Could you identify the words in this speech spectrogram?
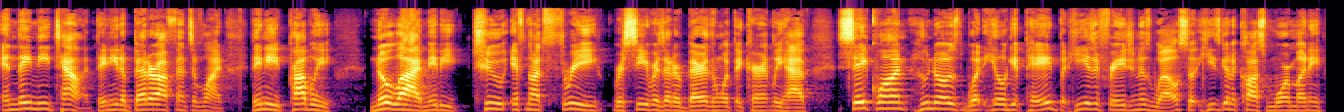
and they need talent. They need a better offensive line. They need probably no lie, maybe two, if not three receivers that are better than what they currently have. Saquon, who knows what he'll get paid, but he is a free agent as well. So he's going to cost more money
